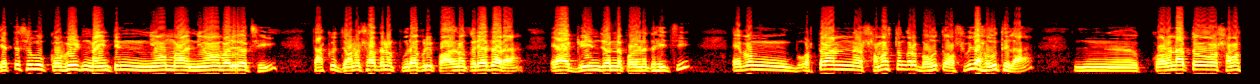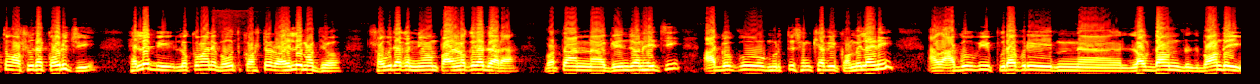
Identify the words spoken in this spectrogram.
ଯେତେ ସବୁ କୋଭିଡ୍ ନାଇଣ୍ଟିନ୍ ନିୟମ ନିୟମାବଳୀ ଅଛି ତାକୁ ଜନସାଧାରଣ ପୁରାପୁରି ପାଳନ କରିବା ଦ୍ୱାରା ଏହା ଗ୍ରୀନ୍ ଜୋନ୍ରେ ପରିଣତ ହୋଇଛି ଏବଂ ବର୍ତ୍ତମାନ ସମସ୍ତଙ୍କର ବହୁତ ଅସୁବିଧା ହେଉଥିଲା করোনা তো সমস্ত অসুবিধা করুଛି ହେଲେ ବି ଲୋକମାନେ ବହୁତ କଷ୍ଟରେ ରହିଲେ ମଧ୍ୟ ସବୁଯାକ ନିୟମ ପାଳନ କରିବା ଦ୍ୱାରା ବର୍ତ୍ତମାନ ଗ୍ରୀନ୍ ଜୋନ୍ ହେଇଛି ଆଗକୁ ମୃତ୍ୟୁ ସଂଖ୍ୟା ବି କମିଲାଣି ଆଉ ଆଗକୁ ବି ପୁରାପୁରି ଲକଡାଉନ୍ ବନ୍ଦ ହେଇ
